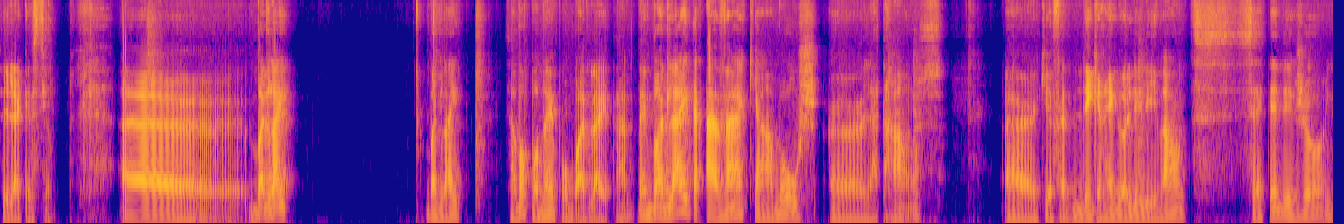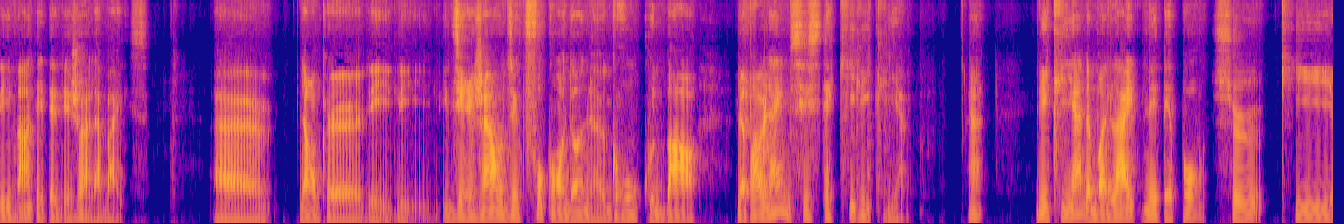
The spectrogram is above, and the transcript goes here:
C'est la question. Euh, Bud Light. Bud Light ça va pas bien pour Bud Light. Hein? Mais Bud Light, avant qu'il embauche euh, la transe, euh, qui a fait dégringoler les ventes, c'était déjà, les ventes étaient déjà à la baisse. Euh, donc, les, dirigeants ont dit qu'il faut qu'on donne un gros coup de barre. Le problème, c'est c'était qui les clients? Les clients de Bud Light n'étaient pas ceux qui,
